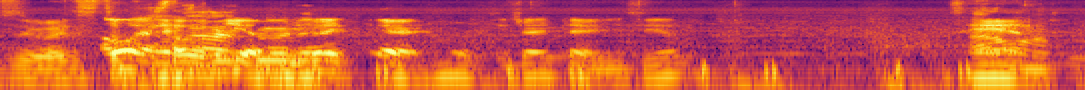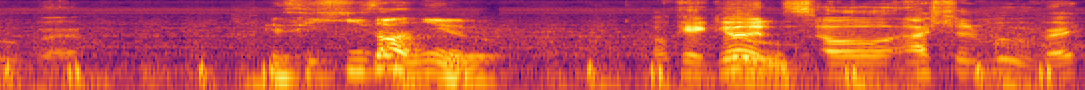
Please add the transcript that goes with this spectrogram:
What's the, what's the Oh, wait, I power see him. go He's right there. Look, he's right there. You see him? His I don't hand. want to move, bro. His, he's on you. Okay, good. Move. So I should move, right?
